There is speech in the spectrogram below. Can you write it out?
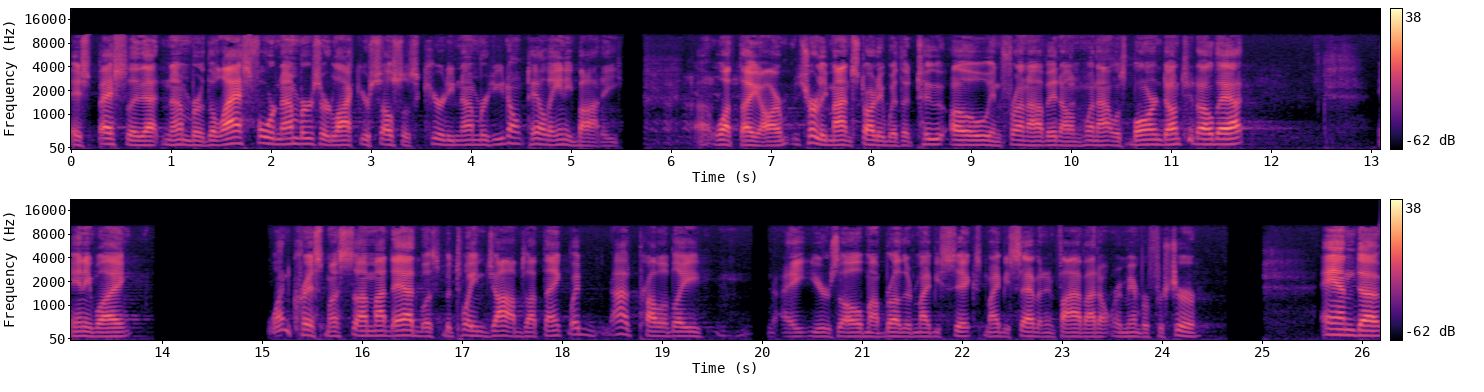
especially that number. The last four numbers are like your Social Security numbers. You don't tell anybody uh, what they are. Surely mine started with a 2O in front of it on when I was born. Don't you know that? Anyway, one Christmas, uh, my dad was between jobs, I think. I was probably eight years old. My brother maybe six, maybe seven and five. I don't remember for sure. And uh,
